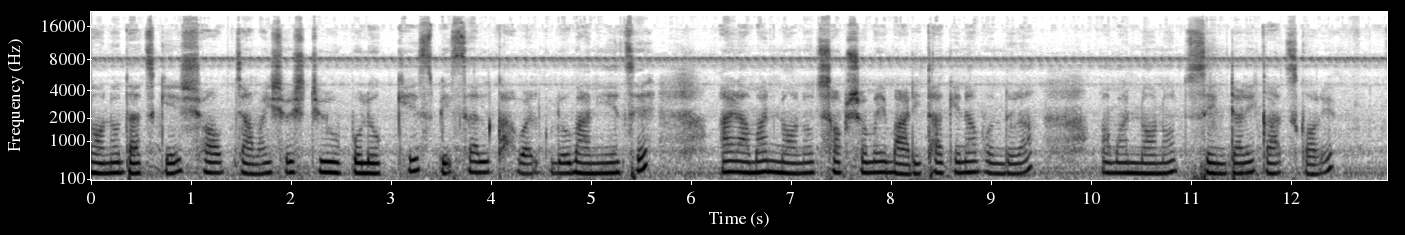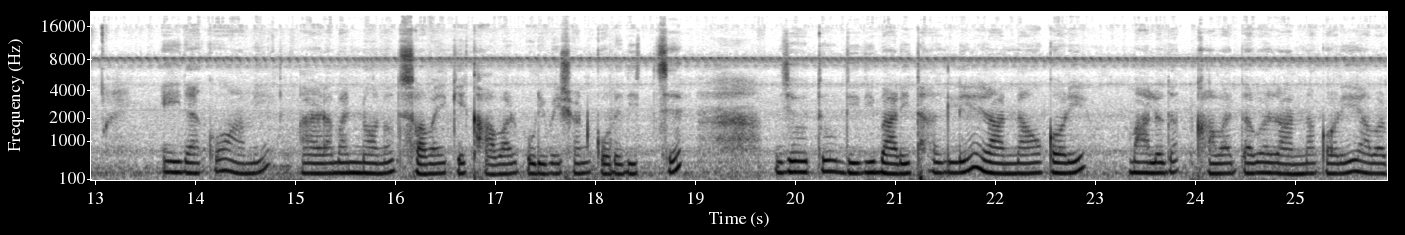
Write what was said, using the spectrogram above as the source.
ননদ আজকে সব জামাই ষষ্ঠীর উপলক্ষে স্পেশাল খাবারগুলো বানিয়েছে। আর আমার ননদ সবসময় বাড়ি থাকে না বন্ধুরা। আমার ননদ সেন্টারে কাজ করে। এই দেখো আমি আর আমার ননদ সবাইকে খাবার পরিবেশন করে দিচ্ছে। যেহেতু দিদি বাড়ি থাকলে রান্নাও করে, ভালো খাবার দাবার রান্না করে, আবার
